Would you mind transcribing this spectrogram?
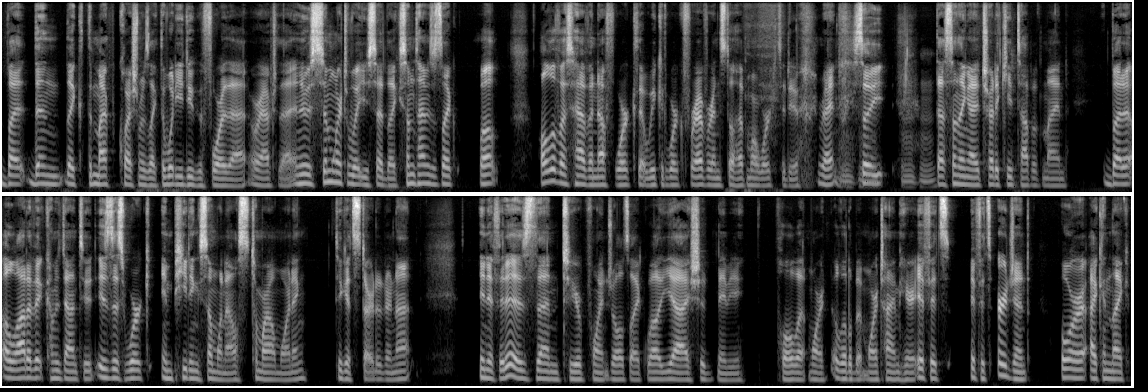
but then like the, my question was like the what do you do before that or after that? And it was similar to what you said like sometimes it's like well all of us have enough work that we could work forever and still have more work to do right mm-hmm. so mm-hmm. that's something i try to keep top of mind but a lot of it comes down to is this work impeding someone else tomorrow morning to get started or not and if it is then to your point joel it's like well yeah i should maybe pull it more a little bit more time here if it's if it's urgent or i can like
